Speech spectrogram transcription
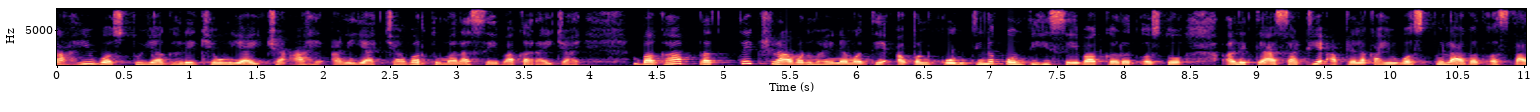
काही वस्तू या घरी घेऊन यायच्या आहे आणि याच्यावर तुम्हाला सेवा करायची आहे. बघा प्रत्येक श्रावण महिन्यामध्ये आपण कोणती ना कोणतीही सेवा करत असतो आणि त्यासाठी आपल्याला काही वस्तू लागत असतात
